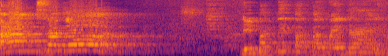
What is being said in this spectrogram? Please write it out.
Ang sagot! Lipat-lipat pag may time.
